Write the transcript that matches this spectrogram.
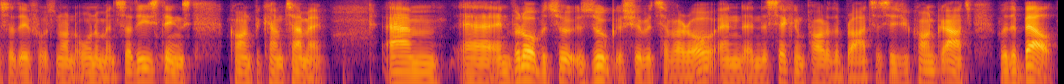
so therefore, it's not an ornament. So these things can't become tame. Um, uh, and velo zug shibitzavaro, and and the second part of the brata says you can't go out with a bell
